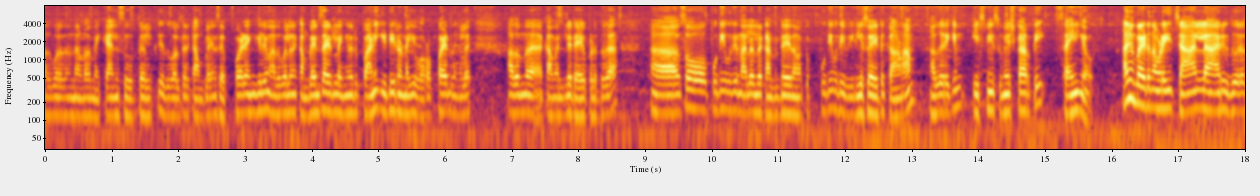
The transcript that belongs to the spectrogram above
അതുപോലെ തന്നെ നമ്മുടെ മെക്കാനിക് സുഹൃത്തുക്കൾക്ക് ഇതുപോലത്തെ ഒരു കംപ്ലയിൻസ് എപ്പോഴെങ്കിലും അതുപോലെ തന്നെ കംപ്ലയിൻസ് ആയിട്ടുള്ള ഇങ്ങനെ ഒരു പണി കിട്ടിയിട്ടുണ്ടെങ്കിൽ ഉറപ്പായിട്ട് നിങ്ങൾ അതൊന്ന് കമന്റിൽ രേഖപ്പെടുത്തുക. സോ പുതിയ പുതിയ നല്ല നല്ല കണ്ടന്റ് നമുക്ക് പുതിയ പുതിയ വീഡിയോസ് ആയിട്ട് കാണാം. അതുവരയ്ക്കും it's me Sumesh Karthi signing off അതിനുമുമ്പായിട്ട് നമ്മുടെ ഈ ചാനൽ ആരും ഇതുവരെ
